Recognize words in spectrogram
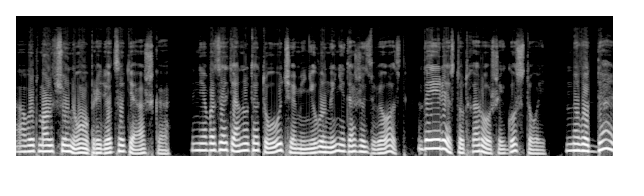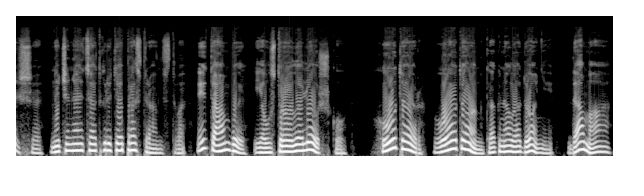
А вот молчуну придется тяжко. Небо затянуто тучами, ни луны, ни даже звезд. Да и лес тут хороший, густой. Но вот дальше начинается открытое пространство. И там бы я устроила лёжку. Хутор, вот он, как на ладони. Дома,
